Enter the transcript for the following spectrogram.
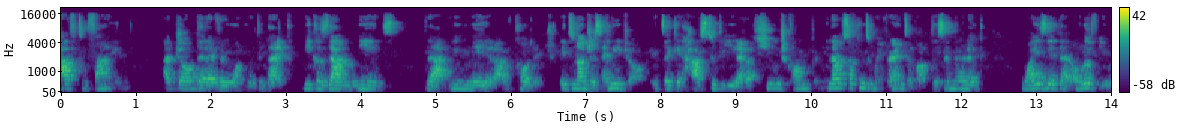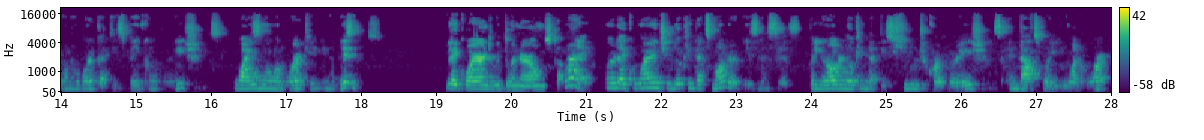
have to find a job that everyone would like because that means that you made it out of college. It's not just any job. It's like it has to be at a huge company. And I was talking to my parents about this and they're like, why is it that all of you want to work at these big corporations? Why is no one working in a business? like, why aren't we doing our own stuff? Right. Or like, why aren't you looking at smaller businesses? But you're all looking at these huge corporations and that's where you want to work.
